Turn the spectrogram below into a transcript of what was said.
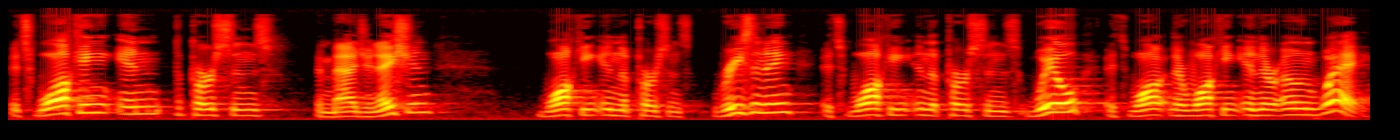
It's walking in the person's imagination, walking in the person's reasoning, it's walking in the person's will, it's walk, they're walking in their own way.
